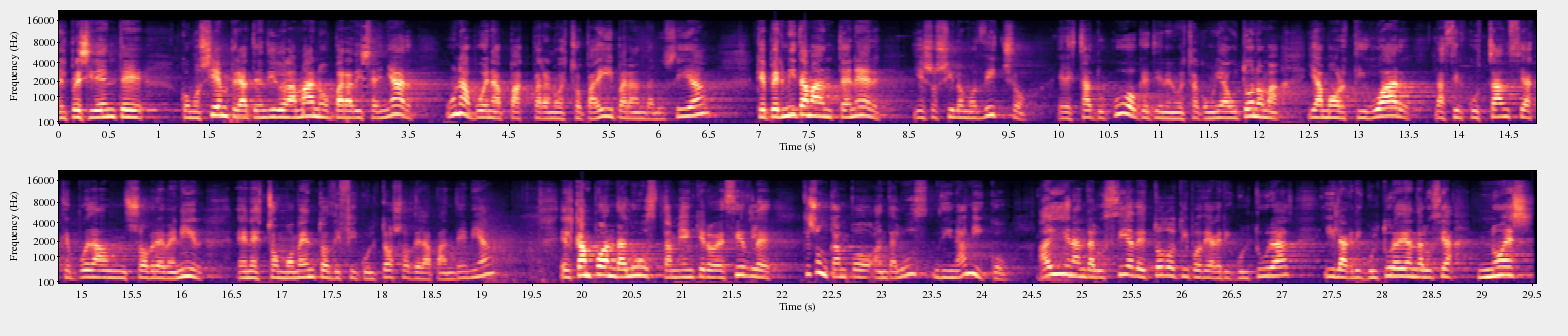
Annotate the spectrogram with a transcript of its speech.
El presidente, como siempre, ha tendido la mano para diseñar una buena PAC para nuestro país y para Andalucía que permita mantener, y eso sí lo hemos dicho, el statu quo que tiene nuestra comunidad autónoma y amortiguar las circunstancias que puedan sobrevenir en estos momentos dificultosos de la pandemia. El campo andaluz, también quiero decirle que es un campo andaluz dinámico. Hay en Andalucía de todo tipo de agriculturas y la agricultura de Andalucía no es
